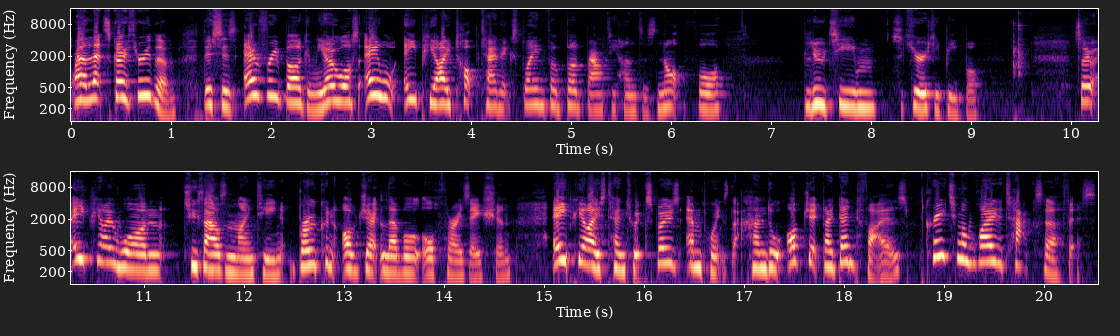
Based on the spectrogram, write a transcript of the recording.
uh, let's go through them. This is every bug in the OWASP API top 10 explained for bug bounty hunters, not for blue team security people. So API 1 2019 broken object level authorization. APIs tend to expose endpoints that handle object identifiers, creating a wide attack surface.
